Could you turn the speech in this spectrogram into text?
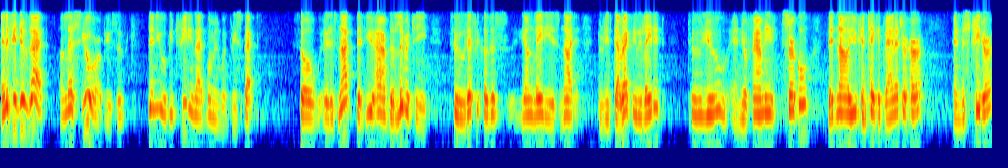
And if you do that, unless you are abusive, then you will be treating that woman with respect. So it is not that you have the liberty to, just because this young lady is not directly related to you and your family circle, that now you can take advantage of her and mistreat her.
